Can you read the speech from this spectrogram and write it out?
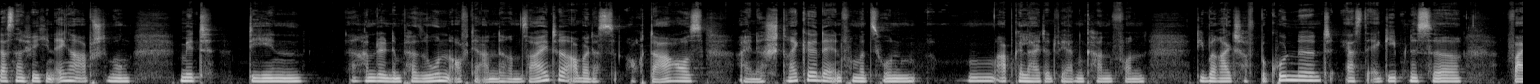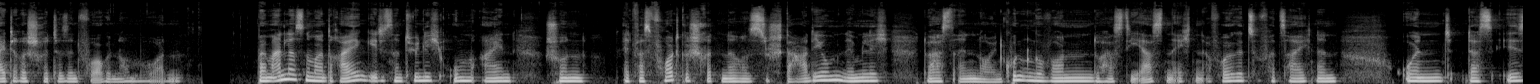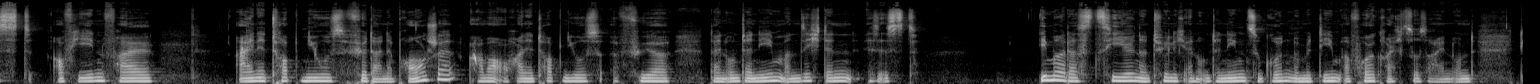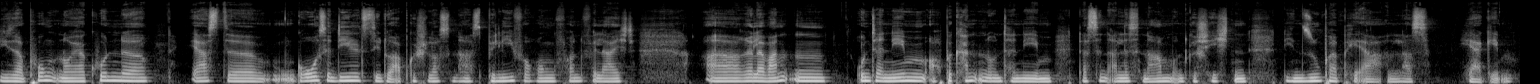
das natürlich in enger Abstimmung mit den handelnden Personen auf der anderen Seite, aber dass auch daraus eine Strecke der Informationen hm, abgeleitet werden kann von die Bereitschaft bekundet, erste Ergebnisse, weitere Schritte sind vorgenommen worden. Beim Anlass Nummer drei geht es natürlich um ein schon etwas fortgeschritteneres Stadium, nämlich du hast einen neuen Kunden gewonnen, du hast die ersten echten Erfolge zu verzeichnen und das ist auf jeden Fall eine Top-News für deine Branche, aber auch eine Top-News für dein Unternehmen an sich, denn es ist immer das Ziel, natürlich ein Unternehmen zu gründen und mit dem erfolgreich zu sein. Und dieser Punkt neuer Kunde, erste große Deals, die du abgeschlossen hast, Belieferung von vielleicht äh, relevanten Unternehmen, auch bekannten Unternehmen, das sind alles Namen und Geschichten, die einen super PR-Anlass hergeben.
